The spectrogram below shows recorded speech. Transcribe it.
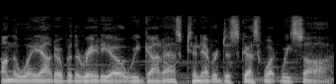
On the way out over the radio we got asked to never discuss what we saw.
